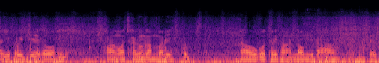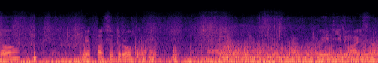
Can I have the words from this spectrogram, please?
자, 이 포인트에서 광어 작은 마리 나오고 더 이상 안 나옵니다. 그래서 웹버스드로 자 포인트 이동하겠습니다.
